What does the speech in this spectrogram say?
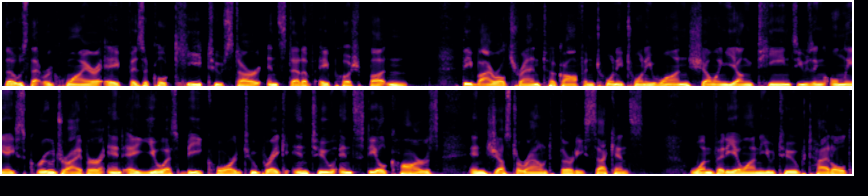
those that require a physical key to start instead of a push button. The viral trend took off in 2021, showing young teens using only a screwdriver and a USB cord to break into and steal cars in just around 30 seconds. One video on YouTube titled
